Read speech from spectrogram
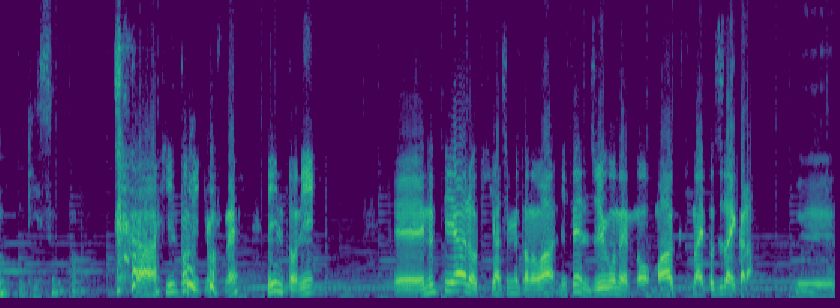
んリスナー？じゃあ、ヒントに行きますね。ヒント2、えー NTR を聞き始めたのは2015年のマークツナイト時代から。え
